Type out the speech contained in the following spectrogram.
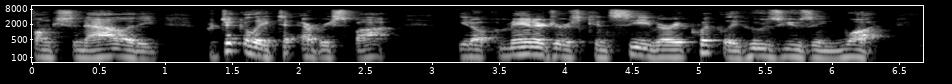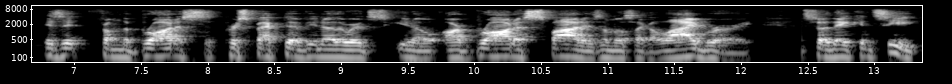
functionality, particularly to every spot, you know, managers can see very quickly who's using what. Is it from the broadest perspective? In other words, you know, our broadest spot is almost like a library. So they can see,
